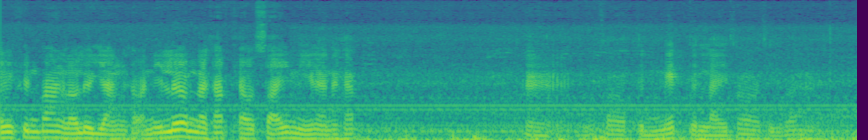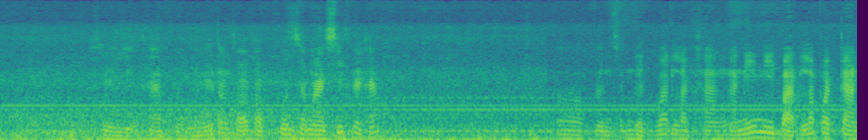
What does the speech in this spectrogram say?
ต์ขึ้นบ้างแล้วหรือยังครับ อันนี้เริ่มนะครับแคลไซต์มีแล้วนะครับ อ่าก็เป็นเม็ดเป็นไรก็ถือว่า คืออยู่ครับผมนี้ต้องขอขอบคุณสมาชิกนะครับ ก็เป็นสมเด็จวัดระฆัง อันนี้มีบัตรรับประกัน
